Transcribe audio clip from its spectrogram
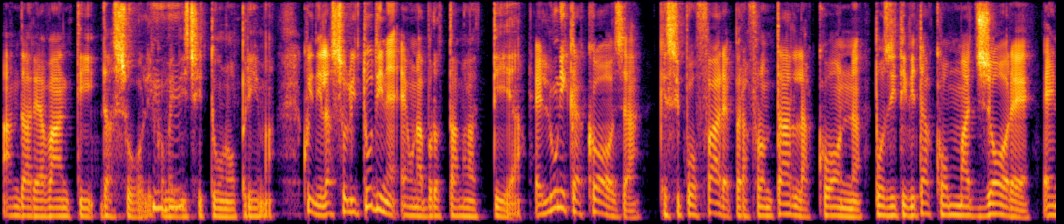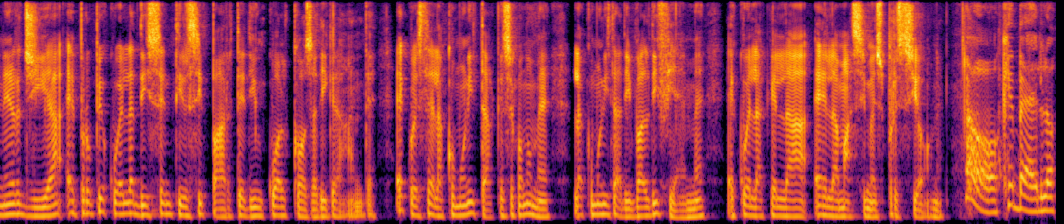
andare avanti da soli, come mm-hmm. dici tu no, prima. Quindi la solitudine è una brutta malattia, è l'unica cosa che si può fare per affrontarla con positività, con maggiore energia, è proprio quella di sentirsi parte di un qualcosa di grande. E questa è la comunità che secondo me, la comunità di Val di Fiemme, è quella che la, è la massima espressione. Oh, che bello!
